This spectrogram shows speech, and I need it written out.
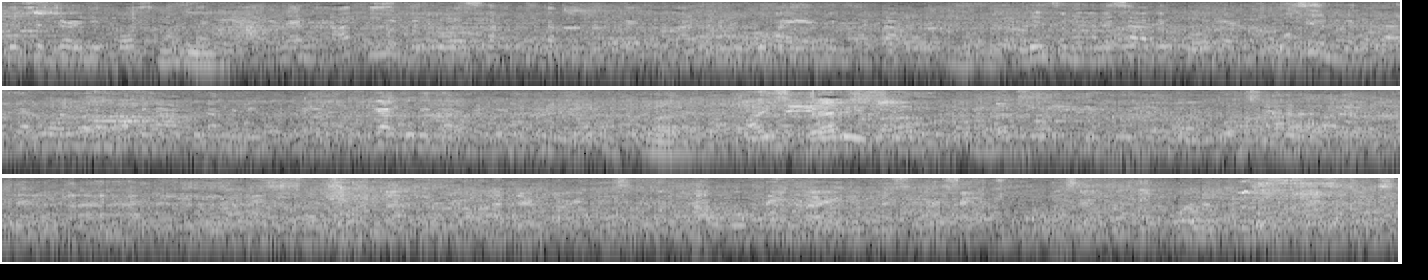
with the journey ko sa kanya. And I'm happy because nakikita ko na kahit paano nabubuhayan ng mga tao dun sa mga nasabi ko. And huwag sila magalala. Dahil kung ano yung pinako namin Jorge, gagawin namin yan. how open are you as far as I think I all of questions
